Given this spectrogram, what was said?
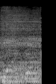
get the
